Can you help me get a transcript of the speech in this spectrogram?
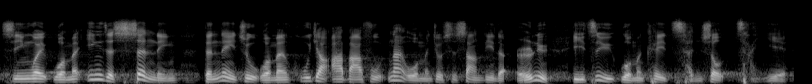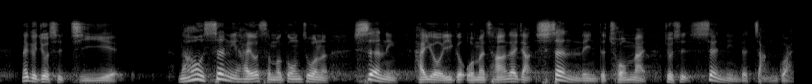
是因为我们因着圣灵的内住，我们呼叫阿巴父，那我们就是上帝的儿女，以至于我们可以承受产业，那个就是基业。然后圣灵还有什么工作呢？圣灵还有一个，我们常常在讲圣灵的充满，就是圣灵的掌管。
